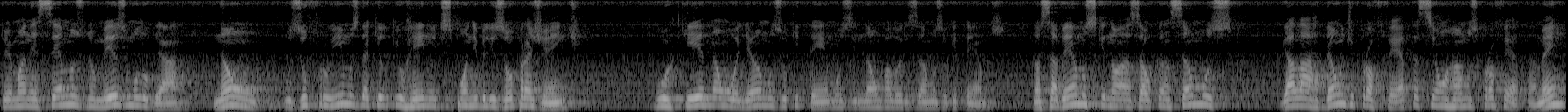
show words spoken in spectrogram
permanecemos no mesmo lugar, não usufruímos daquilo que o reino disponibilizou para a gente, porque não olhamos o que temos e não valorizamos o que temos. Nós sabemos que nós alcançamos galardão de profeta se honramos profeta, amém?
